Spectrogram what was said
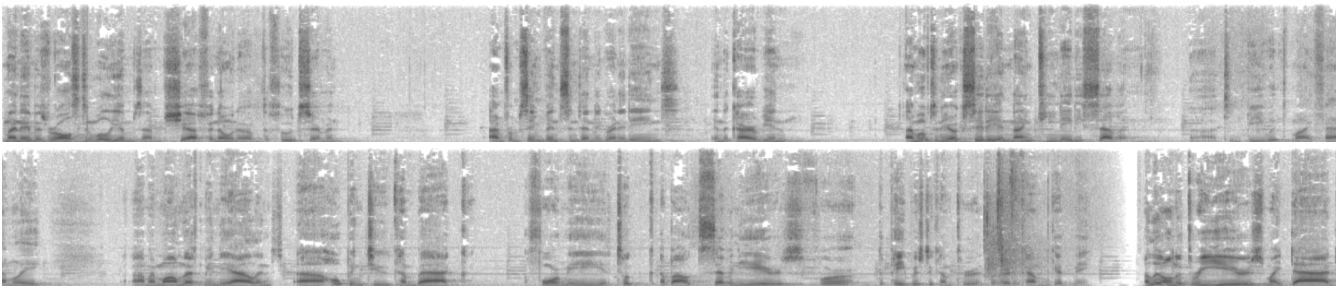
My name is Rawlston Williams. I'm chef and owner of the Food Sermon. I'm from St. Vincent and the Grenadines in the Caribbean. I moved to New York City in 1987 uh, to be with my family. Uh, my mom left me in the island, uh, hoping to come back for me. It took about seven years for the papers to come through and for her to come get me. A little under three years, my dad,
